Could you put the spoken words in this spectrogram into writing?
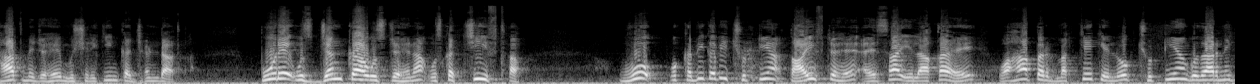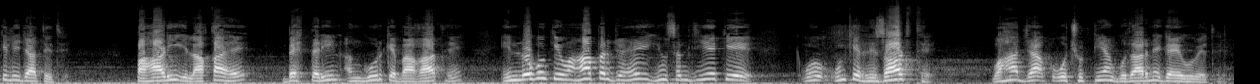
ہاتھ میں جو ہے مشرقین کا جھنڈا تھا۔ پورے اس جنگ کا اس جو ہے نا، اس کا چیف تھا۔ وہ وہ کبھی کبھی چھٹیاں، طائف جو ہے، ایسا علاقہ ہے، وہاں پر مکے کے لوگ چھٹیاں گزارنے کے لیے جاتے تھے۔ پہاڑی علاقہ ہے، بہترین انگور کے باغات ہیں۔ ان لوگوں کے وہاں پر جو ہے، یوں سمجھیے کہ وہ، ان کے ریزارٹ تھے۔ وہاں جا، وہ چھٹیاں گزارنے گئے ہوئے تھے۔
